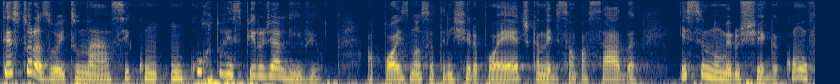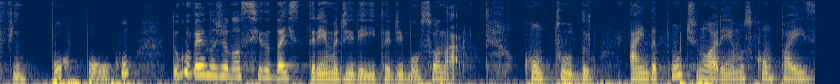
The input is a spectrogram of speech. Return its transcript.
Texturas 8 nasce com um curto respiro de alívio. Após nossa trincheira poética na edição passada, esse número chega com o fim, por pouco, do governo genocida da extrema-direita de Bolsonaro. Contudo, ainda continuaremos com o país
